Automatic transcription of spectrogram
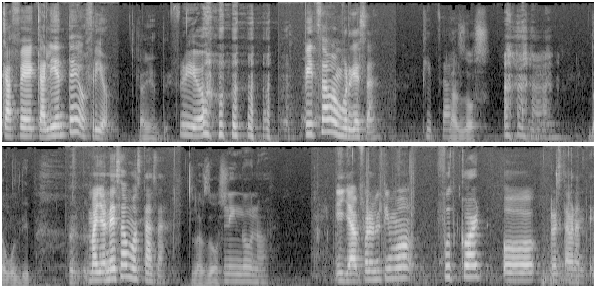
café caliente o frío? Caliente. Frío. ¿Pizza o hamburguesa? Pizza. Las dos. Double dip. ¿Mayonesa o mostaza? Las dos. Ninguno. Y ya por último, food court o restaurante?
